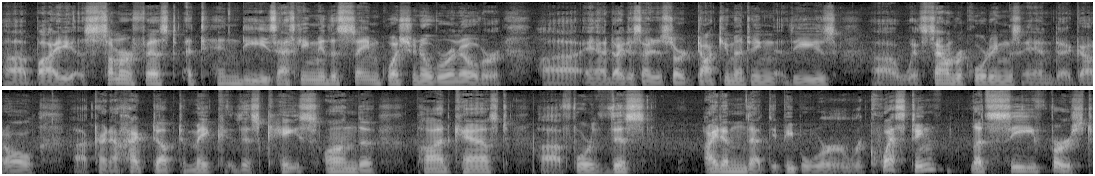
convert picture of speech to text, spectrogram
uh, by Summerfest attendees asking me the same question over and over. Uh, and I decided to start documenting these uh, with sound recordings and uh, got all uh, kind of hyped up to make this case on the podcast for this item that the people were requesting. Let's see first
